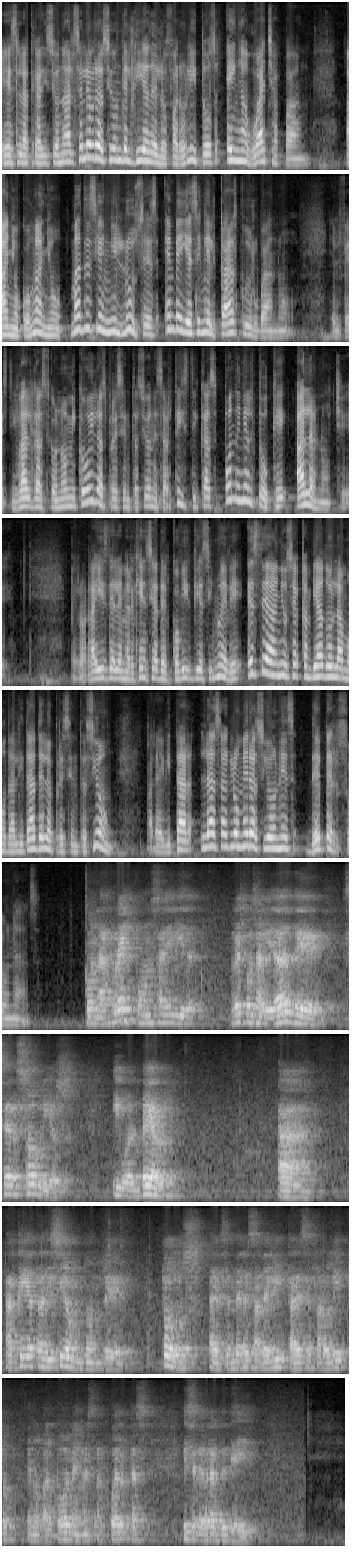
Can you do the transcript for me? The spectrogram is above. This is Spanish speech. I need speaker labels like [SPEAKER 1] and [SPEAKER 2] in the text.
[SPEAKER 1] Es la tradicional celebración del Día de los Farolitos en Aguachapán. Año con año, más de 100.000 luces embellecen el casco urbano. El festival gastronómico y las presentaciones artísticas ponen el toque a la noche. Pero a raíz de la emergencia del COVID-19, este año se ha cambiado la modalidad de la presentación para evitar las aglomeraciones de personas.
[SPEAKER 2] Con la responsabilidad, responsabilidad de ser sobrios y volver a aquella tradición donde todos a encender esa velita, ese farolito en los balcones, en nuestras puertas y celebrar desde ahí.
